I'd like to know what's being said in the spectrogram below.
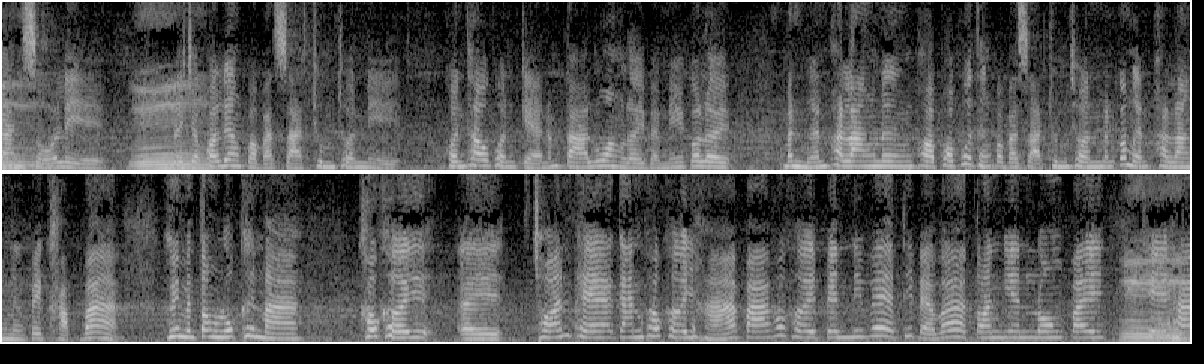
การโสเลอืมโดยเฉพาะเรื่องประวัติศาสตร์ชุมชนนี่คนเฒ่าคนแก่น้ำตาร่วงเลยแบบนี้ก็เลยมันเหมือนพลังหนึ่งพอพอพูดถึงประวัติศาสตร์ชุมชน มันก็เหมือนพลังหนึ่งไปขับว่าเฮ้ยมันต้องลุกขึ้นมาเขาเคยเอ่อ ช้อนแพกันเขาเคยหาปลาเขาเคยเป็นนิเวศที่แบบว่าตอนเย็นลงไปอืมเคหา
